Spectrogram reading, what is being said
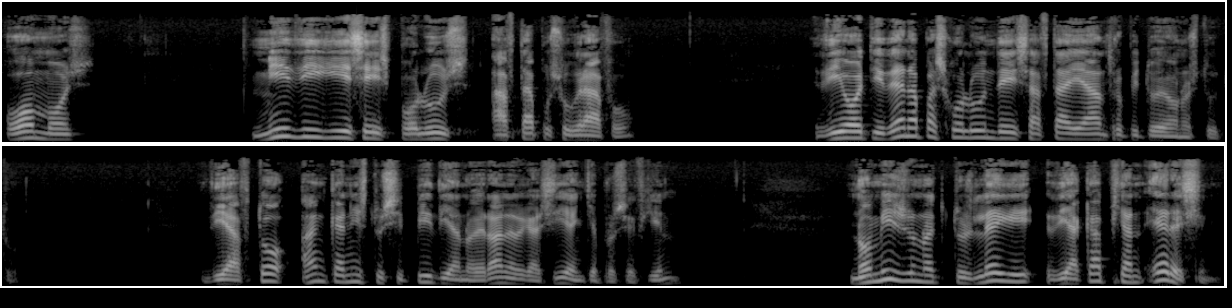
Όμως μη διηγείσαι εις πολλούς αυτά που σου γράφω διότι δεν απασχολούνται εις αυτά οι άνθρωποι του αιώνος τούτου. Δι' αυτό αν κανείς τους υπεί νοεράν εργασίαν και προσευχήν νομίζουν ότι τους λέγει δια κάποιαν αίρεσιν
